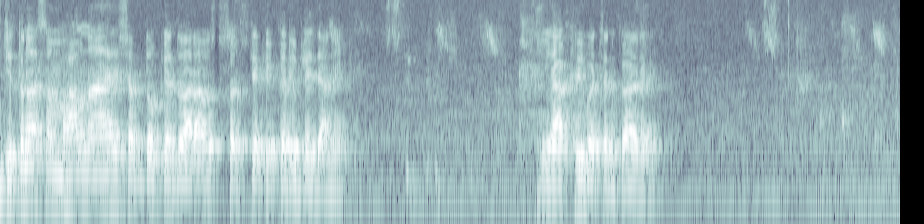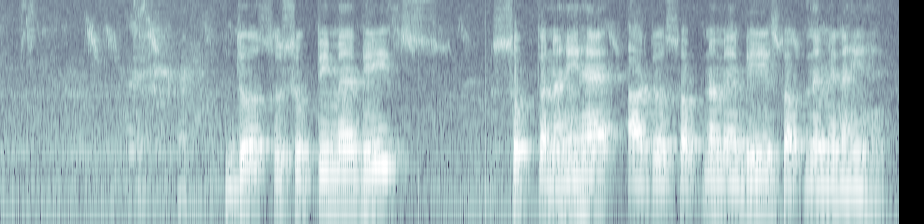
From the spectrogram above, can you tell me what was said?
जितना संभावना है शब्दों के द्वारा उस सत्य के करीब ले जाने की। ये आखिरी वचन कह रहे जो सुषुप्ति में भी सुप्त नहीं है और जो स्वप्न में भी स्वप्न में नहीं है।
